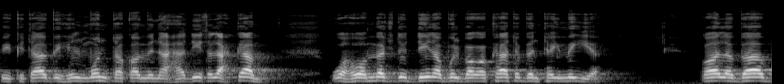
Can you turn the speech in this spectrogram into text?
في كتابه المنتقى من احاديث الاحكام وهو مجد الدين ابو البركات بن تيميه قال باب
